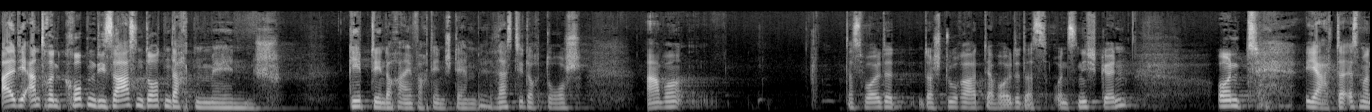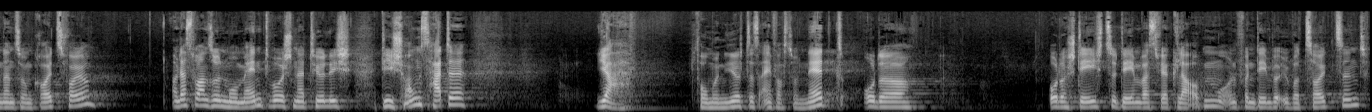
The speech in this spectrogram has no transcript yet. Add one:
all die anderen Gruppen, die saßen dort und dachten, Mensch, gebt denen doch einfach den Stempel, lasst die doch durch. Aber das wollte der Sturat, der wollte das uns nicht gönnen. Und ja, da ist man dann so im Kreuzfeuer. Und das war so ein Moment, wo ich natürlich die Chance hatte, ja, formuliere ich das einfach so nett oder oder stehe ich zu dem, was wir glauben und von dem wir überzeugt sind?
